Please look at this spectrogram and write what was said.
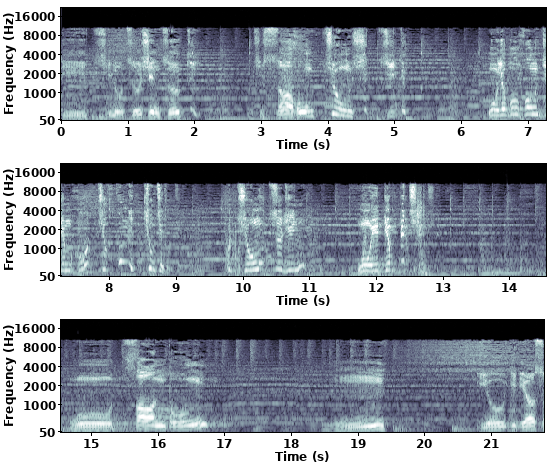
你只能择先择己。是三方将士之德，我又不放任何绝攻的挑战，不忠之人，我一定必擒。我赞同。嗯，有一条是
